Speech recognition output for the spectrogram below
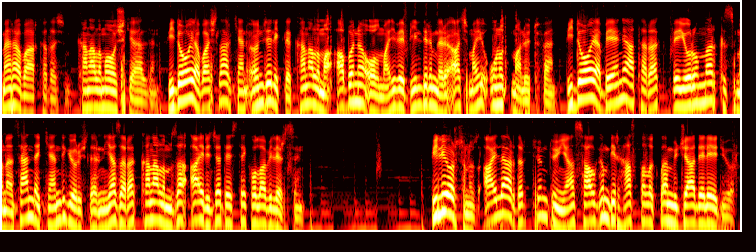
Merhaba arkadaşım, kanalıma hoş geldin. Videoya başlarken öncelikle kanalıma abone olmayı ve bildirimleri açmayı unutma lütfen. Videoya beğeni atarak ve yorumlar kısmına sen de kendi görüşlerini yazarak kanalımıza ayrıca destek olabilirsin. Biliyorsunuz aylardır tüm dünya salgın bir hastalıkla mücadele ediyor.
